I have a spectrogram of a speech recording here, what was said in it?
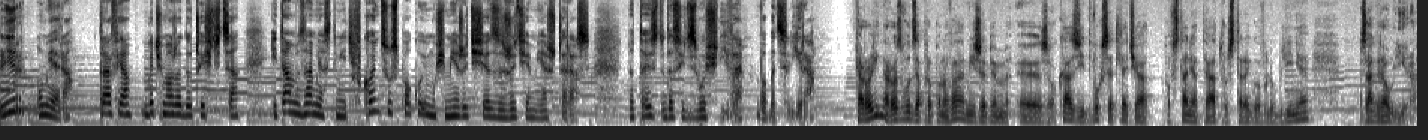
Lir umiera. Trafia być może do czyśćca i tam zamiast mieć w końcu spokój, musi mierzyć się z życiem jeszcze raz. No to jest dosyć złośliwe wobec Lira. Karolina Rozwód zaproponowała mi, żebym e, z okazji dwusetlecia powstania Teatru Starego w Lublinie zagrał Lira.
